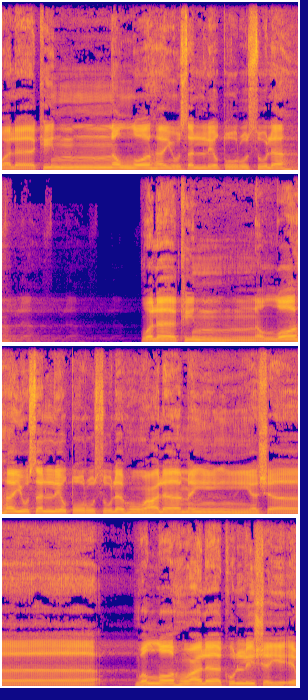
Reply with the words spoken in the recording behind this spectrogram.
ولكن الله يسلط رسله. ولكن الله يسلط رسله على من يشاء. والله على كل شيء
